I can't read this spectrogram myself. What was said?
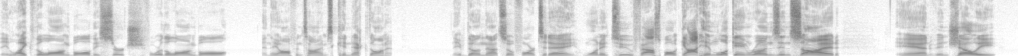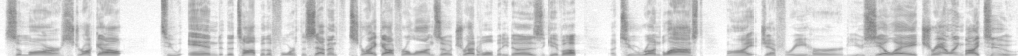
They like the long ball, they search for the long ball, and they oftentimes connect on it. They've done that so far today. One and two. Fastball got him looking, runs inside. And Vincelli Samar struck out to end the top of the fourth. The seventh strikeout for Alonzo Tredwell, but he does give up a two run blast by Jeffery Heard. UCLA trailing by two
